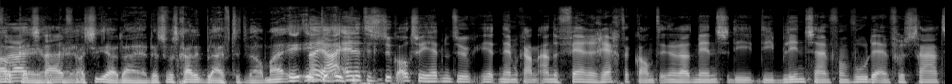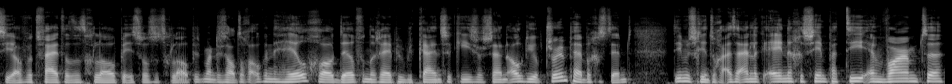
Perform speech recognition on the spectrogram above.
vooruitschuiven. Als je, ja, nou ja, dus waarschijnlijk blijft het wel. Maar ik, Nou ja, ik- en het is natuurlijk ook zo. Je hebt natuurlijk, je hebt, neem ik aan, aan de verre rechterkant inderdaad mensen die, die blind zijn van woede en frustratie over het feit dat het gelopen is zoals het gelopen is. Maar er zal toch ook een heel groot deel van de Republikeinse kiezers zijn, ook die op Trump hebben gestemd, die misschien toch uiteindelijk enige sympathie en warmte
